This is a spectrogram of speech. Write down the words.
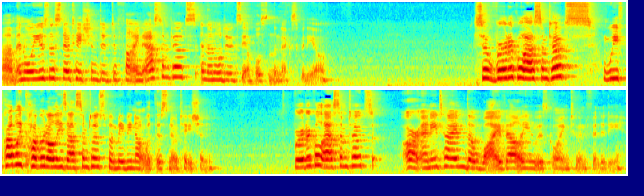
Um, and we'll use this notation to define asymptotes, and then we'll do examples in the next video. So vertical asymptotes, we've probably covered all these asymptotes, but maybe not with this notation. Vertical asymptotes are anytime the y value is going to infinity.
